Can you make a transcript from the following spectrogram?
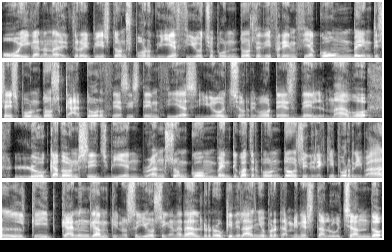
Hoy ganan a Detroit Pistons por 18 puntos de diferencia con 26 puntos, 14 asistencias y 8 rebotes del mago Luka Doncic. Bien, Branson con 24 puntos y del equipo rival, Kate Cunningham, que no sé yo si el rookie del año, pero también está luchando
